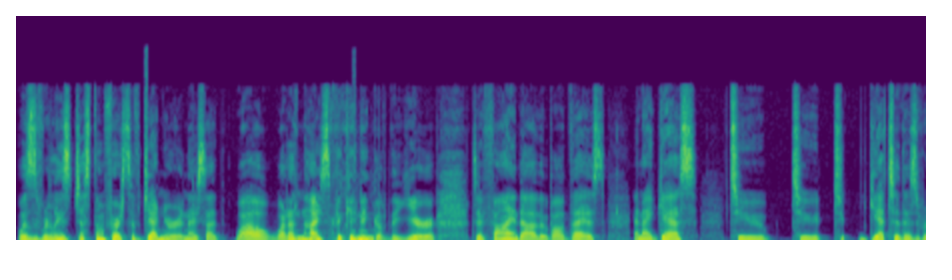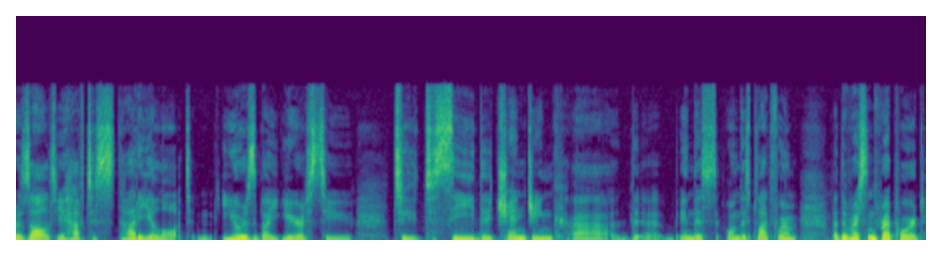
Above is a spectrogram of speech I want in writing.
was released just on 1st of January, and I said, wow, what a nice beginning of the year to find out about this. And I guess to to to get to this result you have to study a lot years by years to to to see the changing uh, the, in this on this platform. But the recent report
